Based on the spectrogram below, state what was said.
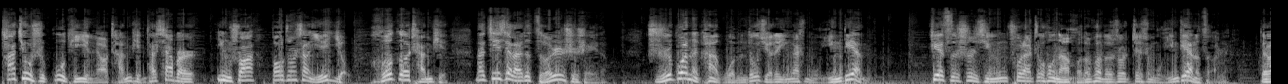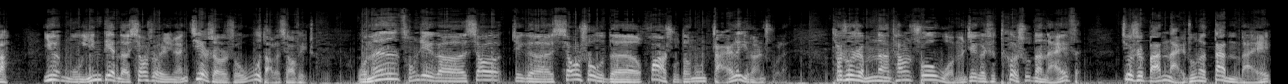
它就是固体饮料产品，它下边印刷包装上也有合格产品。那接下来的责任是谁的？直观的看，我们都觉得应该是母婴店的。这次事情出来之后呢，很多朋友都说这是母婴店的责任，对吧？因为母婴店的销售人员介绍的时候误导了消费者。我们从这个销这个销售的话术当中摘了一段出来。他说什么呢？他说我们这个是特殊的奶粉，就是把奶中的蛋白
